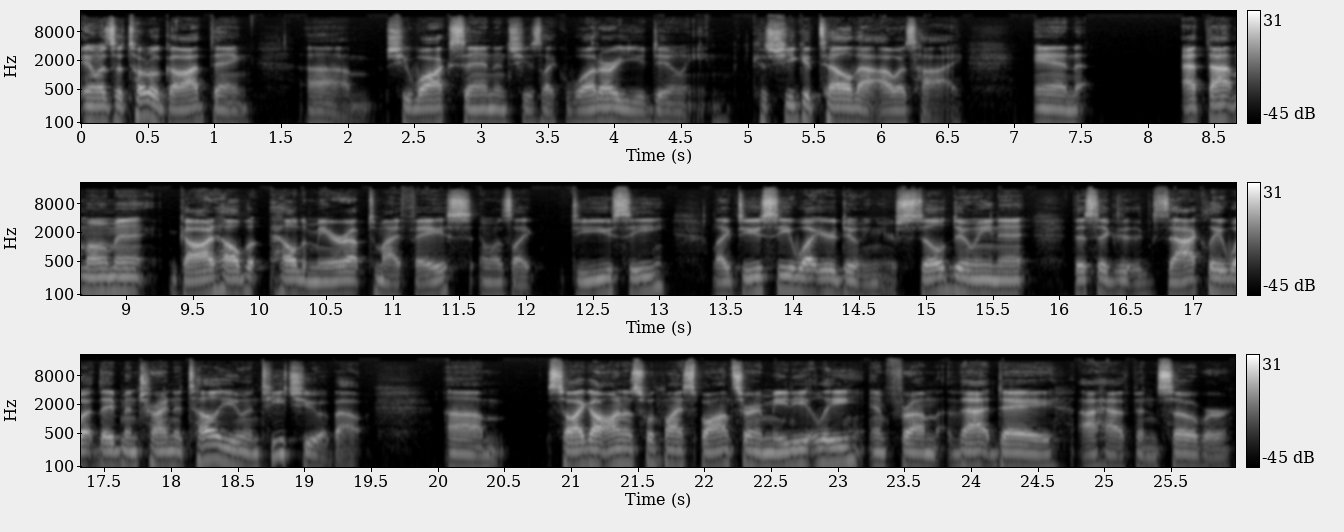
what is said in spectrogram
It was a total God thing. Um, she walks in and she's like, What are you doing? Because she could tell that I was high. And at that moment, God held, held a mirror up to my face and was like, Do you see? Like, do you see what you're doing? You're still doing it. This is exactly what they've been trying to tell you and teach you about. Um, so I got honest with my sponsor immediately. And from that day, I have been sober.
